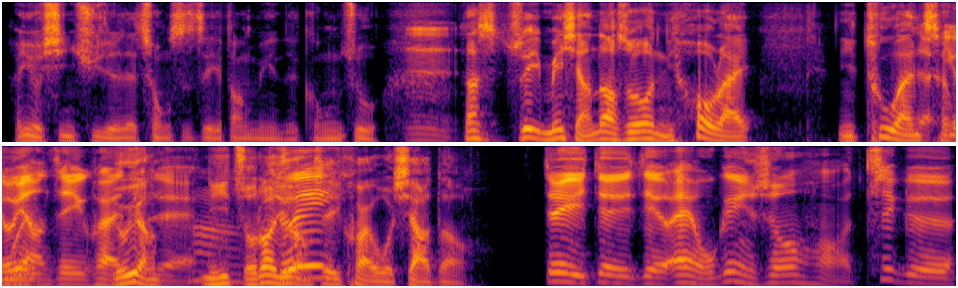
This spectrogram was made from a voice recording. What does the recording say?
很有兴趣的在从事这一方面的工作。嗯，但是所以没想到说你后来你突然成为有氧这一块有氧你走到有氧这一块，我吓到。对对对，哎，我跟你说哈、这个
